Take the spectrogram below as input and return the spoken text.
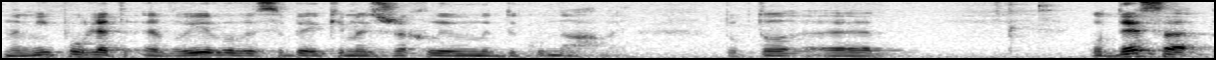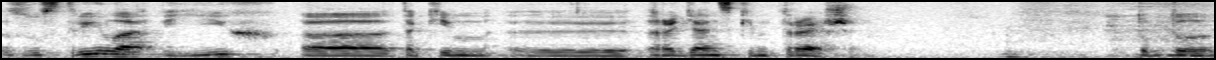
на мій погляд, е, виявили себе якимись жахливими дикунами. Тобто Одеса зустріла їх таким радянським трешем. Тобто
